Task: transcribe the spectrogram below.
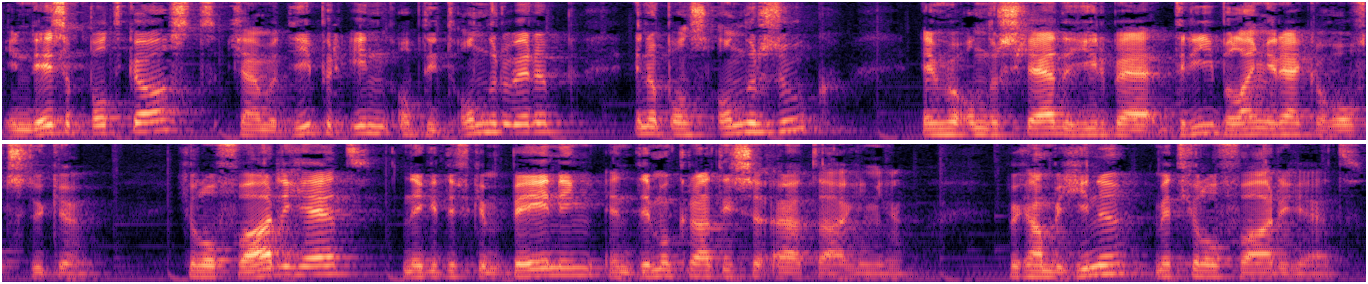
In deze podcast gaan we dieper in op dit onderwerp en op ons onderzoek en we onderscheiden hierbij drie belangrijke hoofdstukken. Geloofwaardigheid, negative campaigning en democratische uitdagingen. We gaan beginnen met geloofwaardigheid.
